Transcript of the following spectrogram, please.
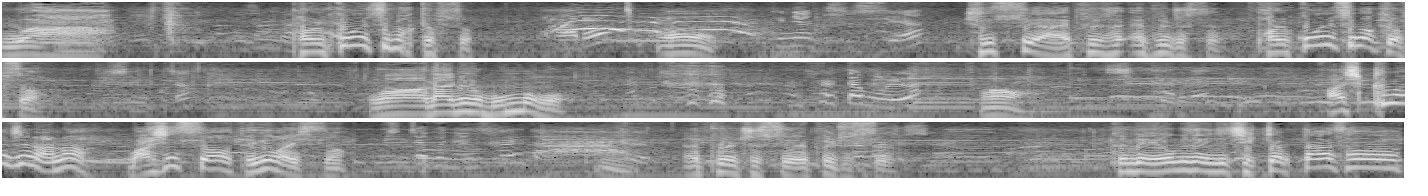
와, 벌 꼬일 수밖에 없어. 바로? 어, 그냥 주스야? 주스야, 애플, 애플 주스. 벌 꼬일 수밖에 없어. 진짜? 와, 나 이런 거 못 먹어. 혈당 올라? 어. 시큼해? 아, 시큼하진 않아. 맛있어. 되게 맛있어. 애플 주스, 애플 주스. 근데 여기서 이제 직접 따서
